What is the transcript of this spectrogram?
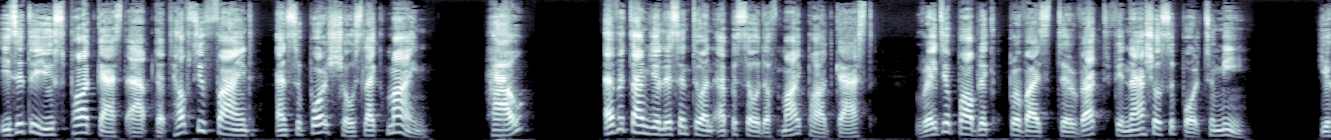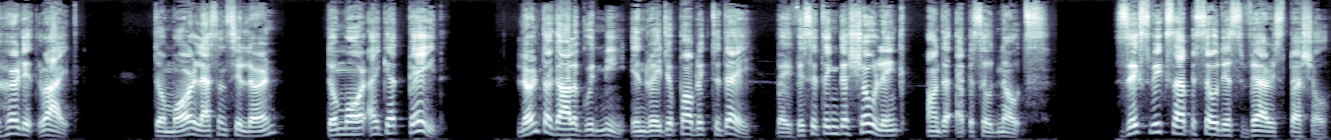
easy to use podcast app that helps you find and support shows like mine. How? Every time you listen to an episode of my podcast, Radio Public provides direct financial support to me. You heard it right. The more lessons you learn, the more I get paid. Learn Tagalog with me in Radio Public today by visiting the show link on the episode notes. This week's episode is very special.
